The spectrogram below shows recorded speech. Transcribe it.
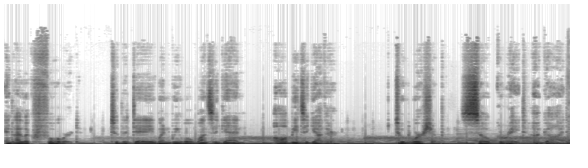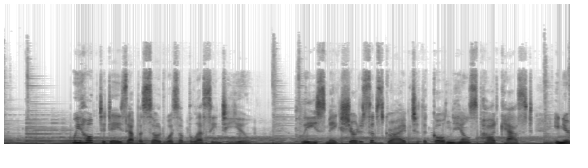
and I look forward to the day when we will once again all be together to worship so great a God. We hope today's episode was a blessing to you. Please make sure to subscribe to the Golden Hills Podcast in your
